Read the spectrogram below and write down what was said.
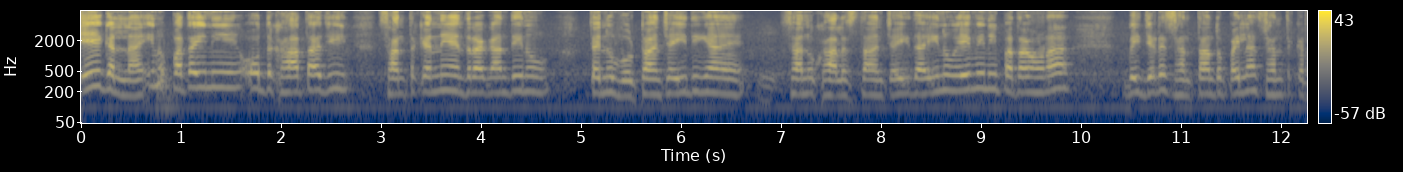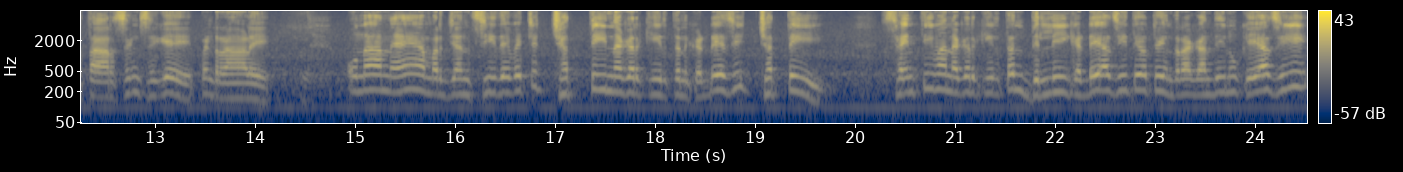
ਇਹ ਗੱਲਾਂ ਇਹਨੂੰ ਪਤਾ ਹੀ ਨਹੀਂ, ਉਹ ਦਿਖਾਤਾ ਜੀ, ਸੰਤ ਕਹਿੰਦੇ ਇੰਦਰਾ ਗਾਂਧੀ ਨੂੰ, ਤੈਨੂੰ ਵੋਟਾਂ ਚਾਹੀਦੀਆਂ ਐ, ਸਾਨੂੰ ਖਾਲਿਸਤਾਨ ਚਾਹੀਦਾ। ਇਹਨੂੰ ਇਹ ਵੀ ਨਹੀਂ ਪਤਾ ਹੋਣਾ ਵੀ ਜਿਹੜੇ ਸੰਤਾਂ ਤੋਂ ਪਹਿਲਾਂ ਸੰਤ ਕਰਤਾਰ ਸਿੰਘ ਸੀਗੇ ਪਿੰਡਰਾਂ ਵਾਲੇ ਉਹਨਾਂ ਨੇ ਐਮਰਜੈਂਸੀ ਦੇ ਵਿੱਚ 36 ਨਗਰ ਕੀਰਤਨ ਕੱਢੇ ਸੀ 36 37ਵਾਂ ਨਗਰ ਕੀਰਤਨ ਦਿੱਲੀ ਕੱਢਿਆ ਸੀ ਤੇ ਉੱਥੇ ਇੰਦਰਾ ਗਾਂਧੀ ਨੂੰ ਕਿਹਾ ਸੀ,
